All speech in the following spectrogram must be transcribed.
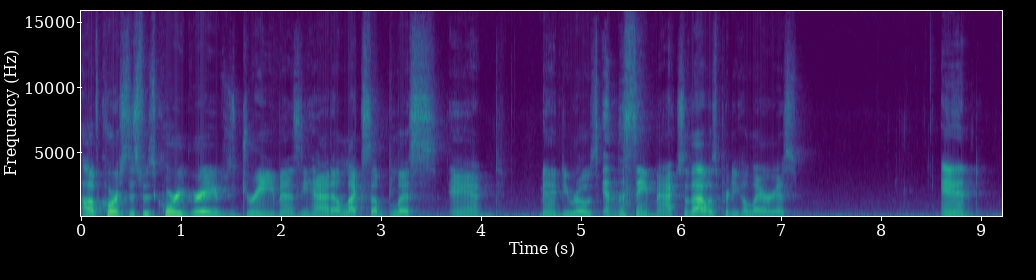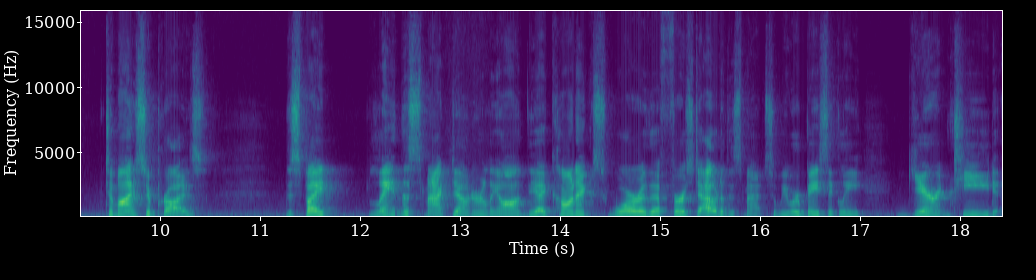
Of course, this was Corey Graves' dream, as he had Alexa Bliss and Mandy Rose in the same match, so that was pretty hilarious. And to my surprise, despite laying the smackdown early on, the Iconics were the first out of this match. So we were basically guaranteed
